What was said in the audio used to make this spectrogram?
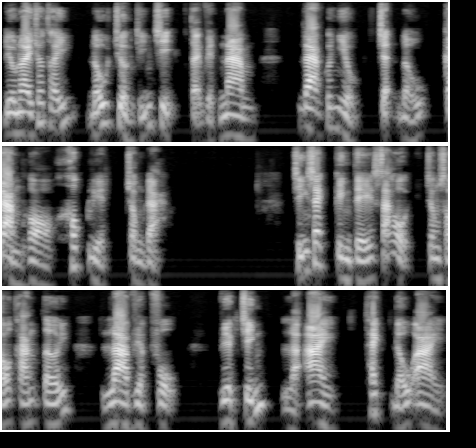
Điều này cho thấy đấu trường chính trị tại Việt Nam đang có nhiều trận đấu cam gò khốc liệt trong đảng. Chính sách kinh tế xã hội trong 6 tháng tới là việc phụ, việc chính là ai thách đấu ai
